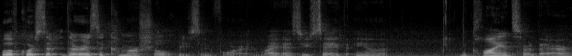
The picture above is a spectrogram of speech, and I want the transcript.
Well, of course, there, there is a commercial reason for it, right? As you say, that, you know, the, the clients are there,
